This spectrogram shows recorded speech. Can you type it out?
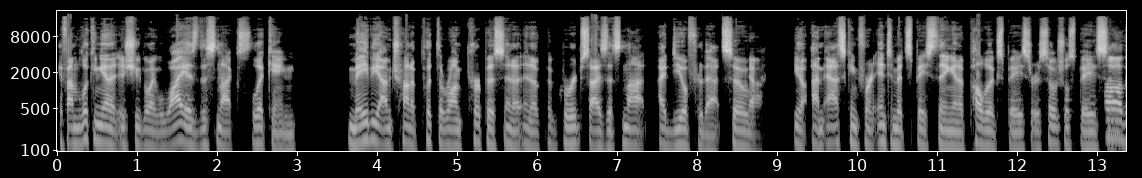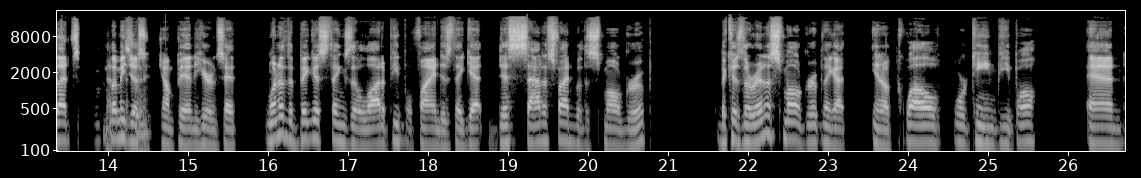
if I'm looking at an issue going, why is this not clicking? Maybe I'm trying to put the wrong purpose in a, in a, a group size that's not ideal for that. So, yeah. you know, I'm asking for an intimate space thing in a public space or a social space. Oh, that's, that, let me just jump in here and say one of the biggest things that a lot of people find is they get dissatisfied with a small group because they're in a small group and they got, you know, 12, 14 people and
